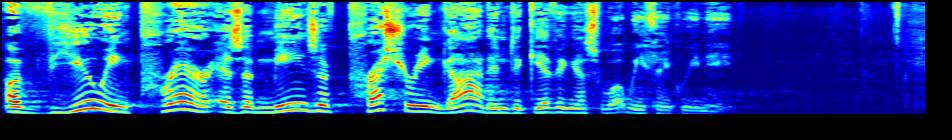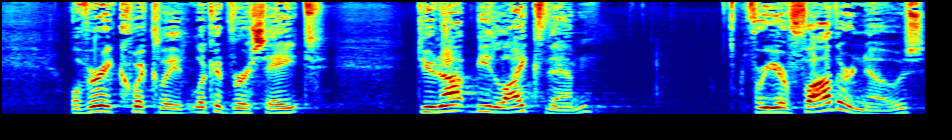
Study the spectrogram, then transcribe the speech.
of viewing prayer as a means of pressuring God into giving us what we think we need. Well, very quickly, look at verse 8. Do not be like them, for your Father knows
